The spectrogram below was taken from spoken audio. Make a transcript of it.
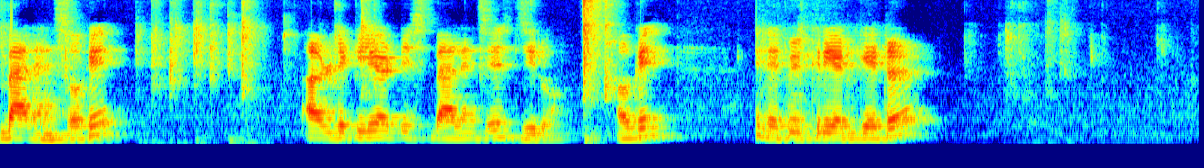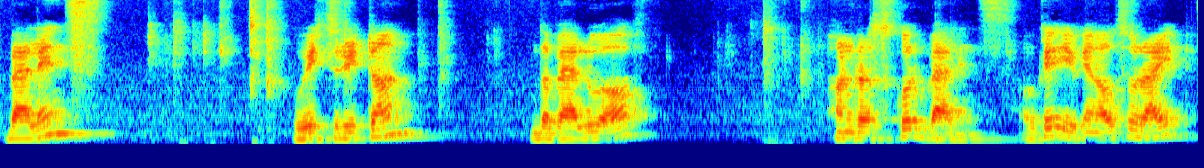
balance okay? I'll declare this balance as zero okay? Let me create getter balance which return the value of underscore balance. Okay you can also write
